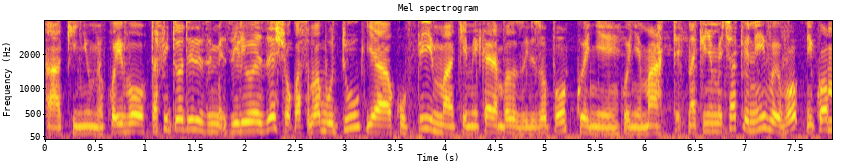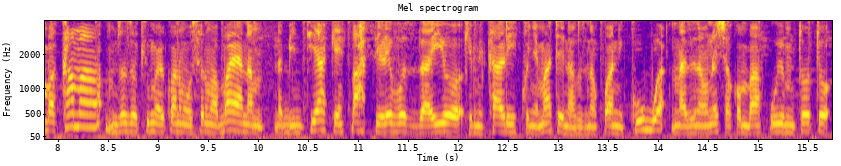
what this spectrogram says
uh, kinyume. Kwa hivyo tafiti zote hizi ziliwezeshwa kwa sababu tu ya kupima kemikali ambazo zilizopo kwenye kwenye mate, na kinyume chake ni hivyo hivyo, ni kwamba kama mzazi wa kiume alikuwa na mahusiano mabaya na, na binti yake, basi levels za hiyo kemikali kwenye mate na zinakuwa ni kubwa na zinaonyesha kwamba huyu mtoto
